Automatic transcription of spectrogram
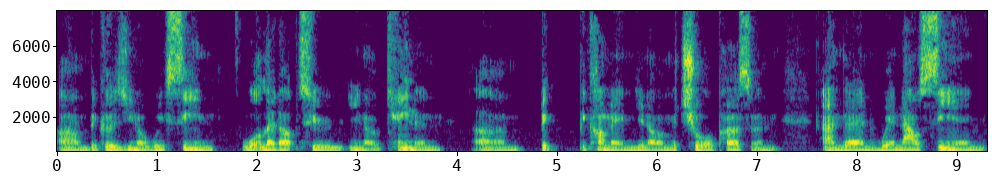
um, because, you know, we've seen what led up to, you know, Kanan um, be- becoming, you know, a mature person and then we're now seeing,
